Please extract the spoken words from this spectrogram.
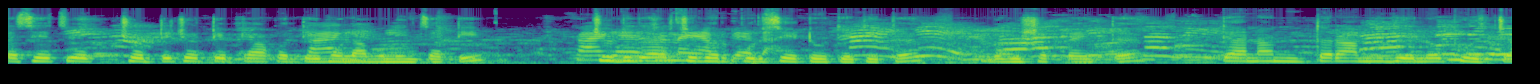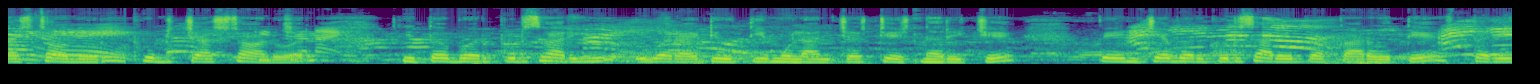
तसेच एक छोटे छोटे फ्रॉक होते मुला मुलींसाठी चुडीदारचे भरपूर सेट होते तिथं. बघू शकता इथं. त्यानंतर आम्ही गेलो पुढच्या स्टॉलवर पुढच्या स्टॉलवर. तिथं भरपूर सारी व्हरायटी होती मुलांच्या स्टेशनरीचे पेनचे भरपूर सारे प्रकार होते. तरी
